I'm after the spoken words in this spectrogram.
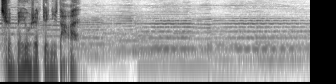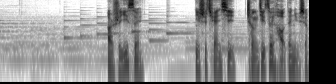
却没有人给你答案。二十一岁，你是全系成绩最好的女生。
